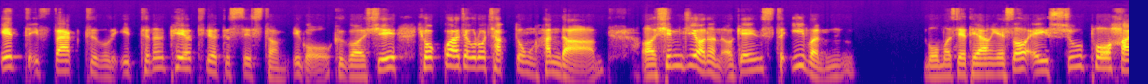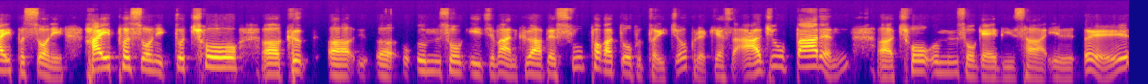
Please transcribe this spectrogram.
it effectively, it는 patriot system이고 그것이 효 과적으로 작동한다. 어, 심지어는 against even 뭐뭐에 대항해서 a super hypersonic, hypersonic도 초, 어, 극, 어, 어, 음속이지만 그 앞에 슈퍼가 또 붙어 있죠. 그렇게 해서 아주 빠른 어, 초음속의 미사일에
